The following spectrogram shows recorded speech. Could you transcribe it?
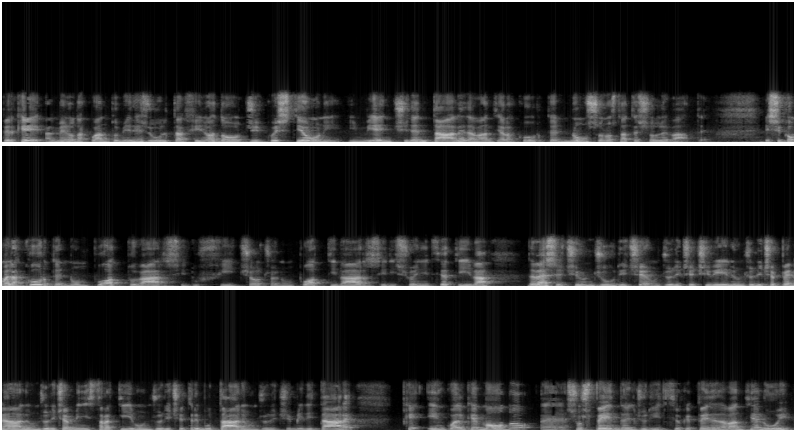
perché, almeno da quanto mi risulta, fino ad oggi questioni in via incidentale davanti alla Corte non sono state sollevate. E siccome la Corte non può attivarsi d'ufficio, cioè non può attivarsi di sua iniziativa, deve esserci un giudice, un giudice civile, un giudice penale, un giudice amministrativo, un giudice tributario, un giudice militare, che in qualche modo eh, sospenda il giudizio che pende davanti a lui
